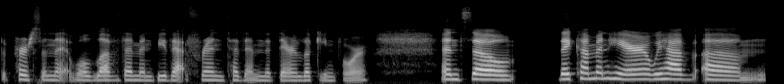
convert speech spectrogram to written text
the person that will love them and be that friend to them that they're looking for. And so they come in here. We have um,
